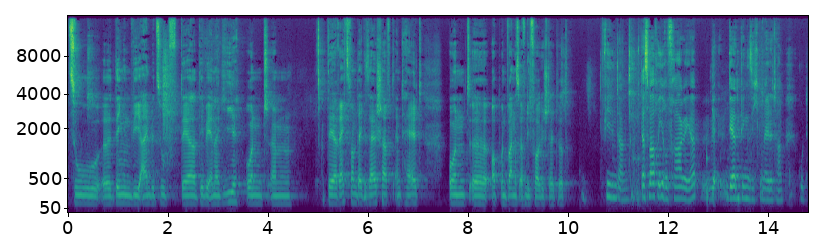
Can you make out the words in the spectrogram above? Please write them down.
zu äh, Dingen wie Einbezug der DB Energie und ähm, der Rechtsform der Gesellschaft enthält und ob und wann es öffentlich vorgestellt wird. Vielen Dank. Das war auch Ihre Frage, ja, deren wegen Sie sich gemeldet haben. Gut.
